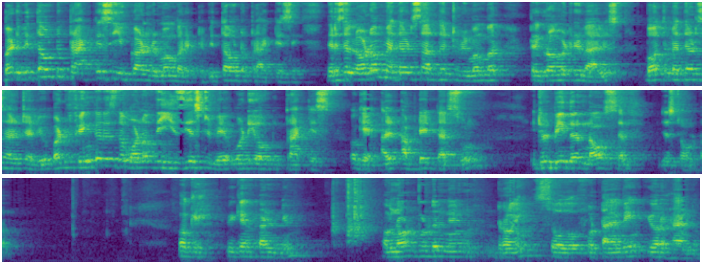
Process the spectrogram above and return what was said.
but without practicing you can't remember it without practicing. There is a lot of methods are there to remember trigonometry values. Both methods i'll tell you. But finger is the one of the easiest way what you have to practice. Okay i'll update that soon. It will be there now self. Just hold on okay we can continue i'm not good in drawing so for timing your hand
